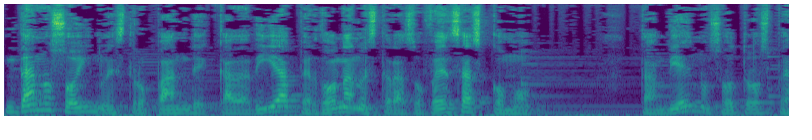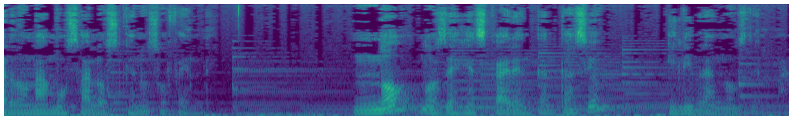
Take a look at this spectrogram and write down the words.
Danos hoy nuestro pan de cada día. Perdona nuestras ofensas como también nosotros perdonamos a los que nos ofenden. No nos dejes caer en tentación y líbranos del mal.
